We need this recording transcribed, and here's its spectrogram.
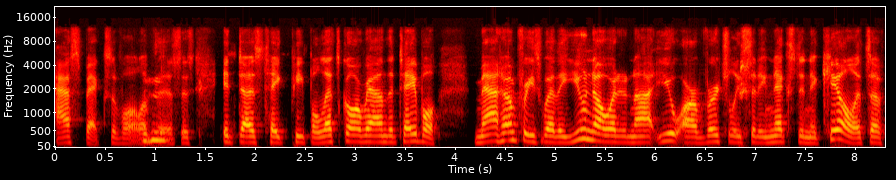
aspects of all of mm-hmm. this. Is it does take people. Let's go around the table. Matt Humphreys, whether you know it or not, you are virtually sitting next to Nikhil. It's a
